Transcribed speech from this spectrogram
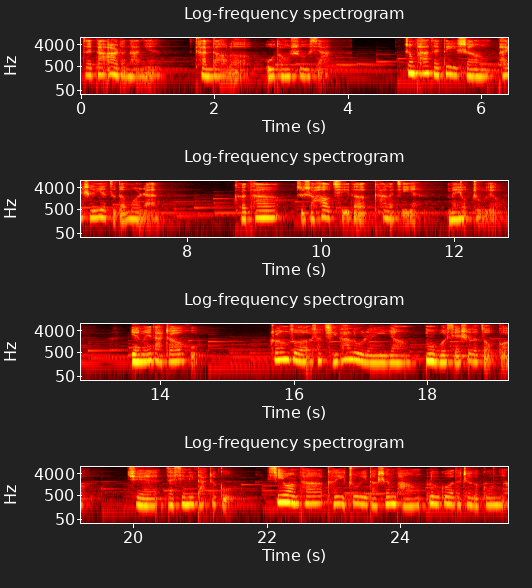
在大二的那年，看到了梧桐树下，正趴在地上拍摄叶子的漠然。可他只是好奇的看了几眼，没有驻留，也没打招呼，装作像其他路人一样目不斜视的走过，却在心里打着鼓，希望他可以注意到身旁路过的这个姑娘。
